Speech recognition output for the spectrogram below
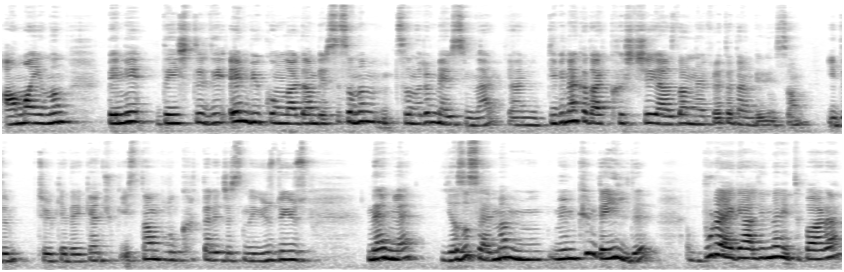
Almanya'nın beni değiştirdiği en büyük konulardan birisi sanırım, sanırım mevsimler. Yani dibine kadar kışçı, yazdan nefret eden bir insan idim Türkiye'deyken. Çünkü İstanbul'un 40 derecesinde %100 nemle yazı sevmem mümkün değildi. Buraya geldiğimden itibaren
